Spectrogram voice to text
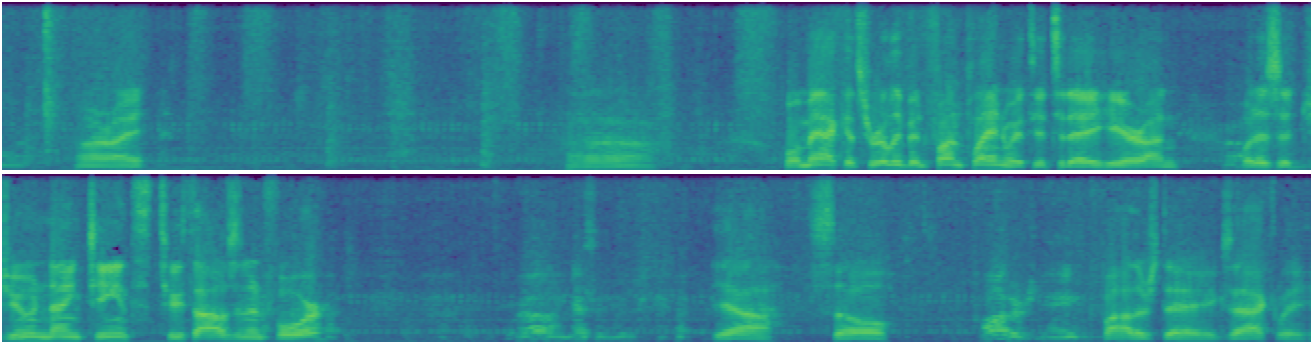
forth. All right. Uh, well, Mack, it's really been fun playing with you today here on, what is it, June 19th, 2004? Well, I guess it is Yeah. So, Father's Day. Father's Day, exactly.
